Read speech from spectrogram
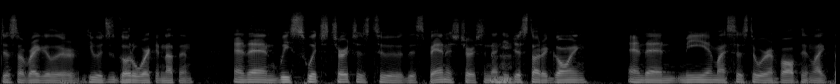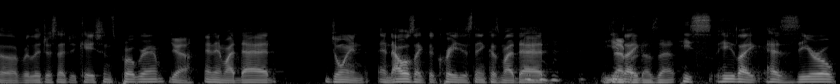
just a regular. He would just go to work and nothing. And then we switched churches to the Spanish church, and then he just started going. And then me and my sister were involved in like the religious educations program. yeah. And then my dad joined, and that was like the craziest thing because my dad, he Never like does that. He's he like has zero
